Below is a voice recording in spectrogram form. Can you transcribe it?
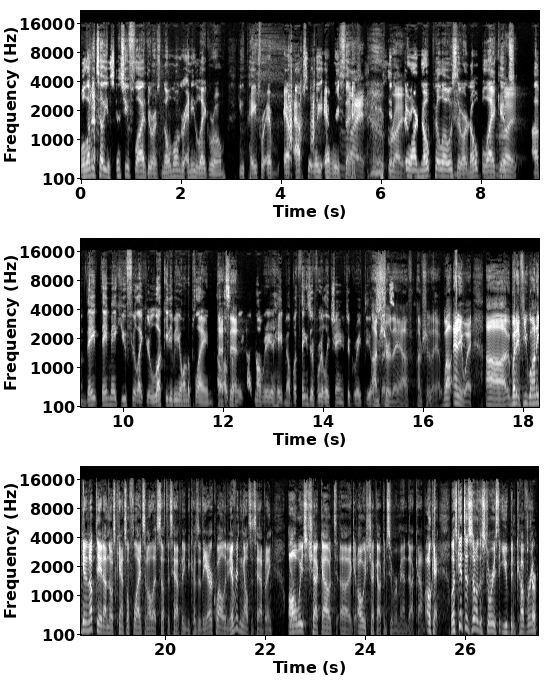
Well, let me tell you, since you fly, there is no longer any leg room. You pay for ev- absolutely everything. right. Right. There are no pillows. There are no blankets. Right. Um, they they make you feel like you're lucky to be on the plane. Uh, That's I'm it. gonna- I know I'm going to get hate mail, but things have really changed a great deal. I'm sure they have. I'm sure they have. Well, anyway, uh, but if you want to get an update on those canceled flights and all that stuff that's happening because of the air quality and everything else that's happening, always check out uh, always check out consumerman.com. Okay, let's get to some of the stories that you've been covering Sure.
